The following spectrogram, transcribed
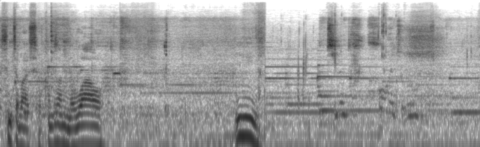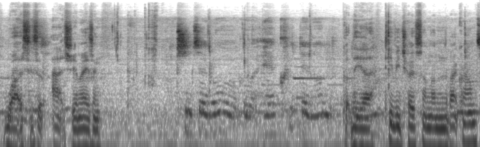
진짜 맛있어요. 감사합니다. 와우. 커가지고 Wow, this is actually amazing. 그 Got the uh, TV shows on in the background.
